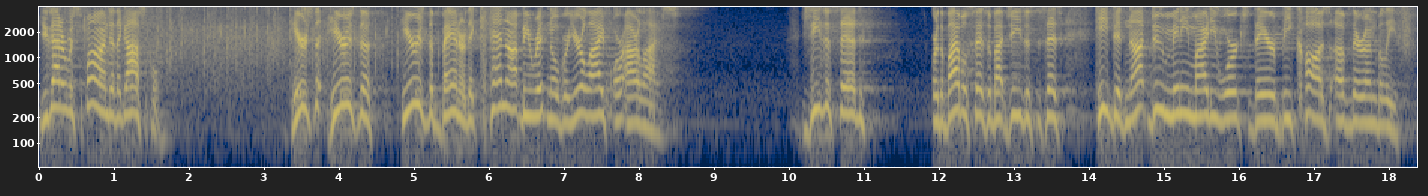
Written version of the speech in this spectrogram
you gotta respond to the gospel. Here's the, here is the here is the banner that cannot be written over your life or our lives. Jesus said, or the Bible says about Jesus, it says, He did not do many mighty works there because of their unbelief.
